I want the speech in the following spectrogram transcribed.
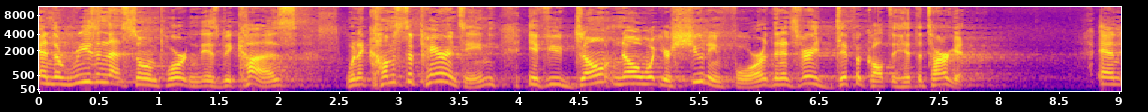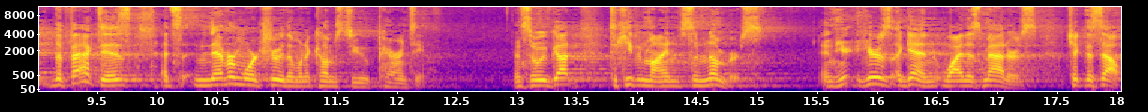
And the reason that's so important is because when it comes to parenting, if you don't know what you're shooting for, then it's very difficult to hit the target. And the fact is, it's never more true than when it comes to parenting. And so we've got to keep in mind some numbers. And here, here's again why this matters. Check this out.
